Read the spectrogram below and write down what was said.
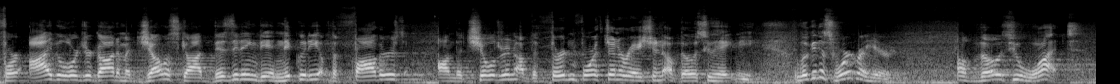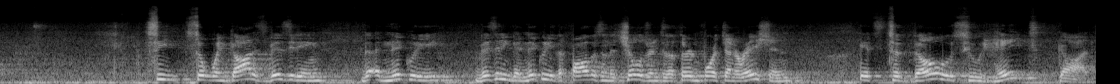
For I, the Lord your God, am a jealous God, visiting the iniquity of the fathers on the children of the third and fourth generation of those who hate me. Look at this word right here. Of those who what? See, so when God is visiting the iniquity, visiting the iniquity of the fathers and the children to the third and fourth generation, it's to those who hate God.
